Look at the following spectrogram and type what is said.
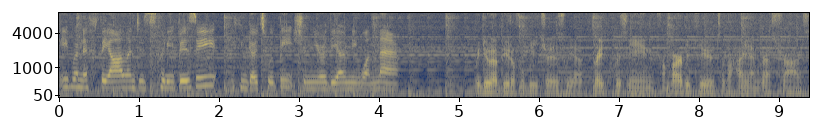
Even if the island is pretty busy, you can go to a beach and you're the only one there. We do have beautiful beaches, we have great cuisine from barbecue to the high-end restaurants,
